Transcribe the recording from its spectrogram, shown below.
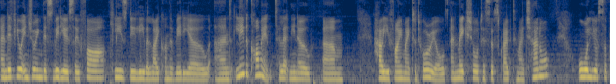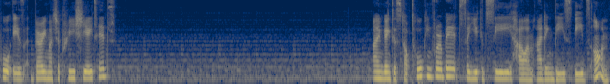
And if you're enjoying this video so far, please do leave a like on the video and leave a comment to let me know um, how you find my tutorials and make sure to subscribe to my channel. All your support is very much appreciated. I'm going to stop talking for a bit so you can see how I'm adding these beads on.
